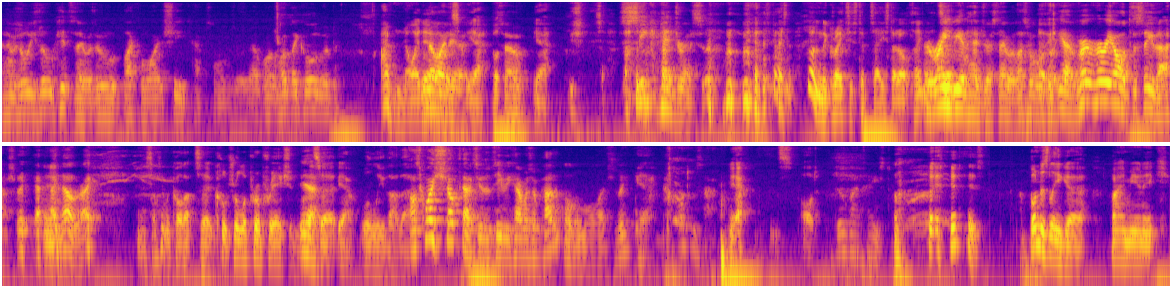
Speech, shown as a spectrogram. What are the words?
and there was all these little kids there with little black and white sheet caps on. What, what they called would I have no idea. no idea. it's- Yeah, but so yeah, Sikh headdress, not in the greatest of taste, I don't think. uh, Arabian headdress. There we. That's what. We're, yeah, very very odd to see that. Actually, I know, right? yes, I think we call that uh, cultural appropriation. But Yeah. uh, yeah, we'll leave that there. I was quite shocked actually. The TV cameras were panning on them all. Actually, Yeah. what was that? Yeah, it's odd. No bad taste. it is. Bundesliga, Bayern Munich.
